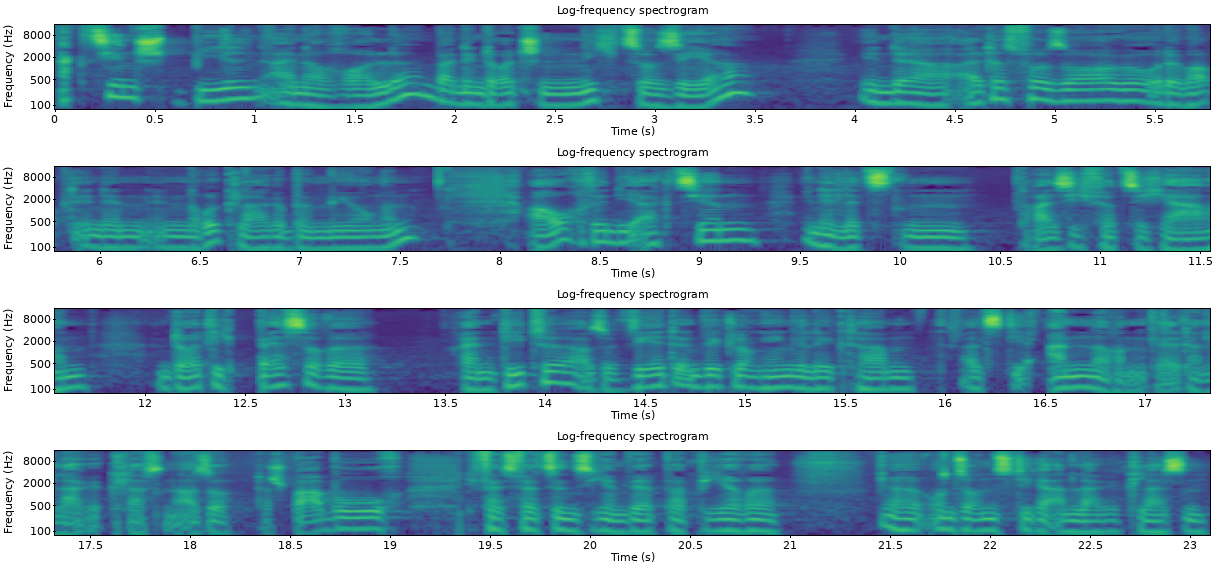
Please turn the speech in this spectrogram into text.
Aktien spielen eine Rolle, bei den Deutschen nicht so sehr in der Altersvorsorge oder überhaupt in den, in den Rücklagebemühungen, auch wenn die Aktien in den letzten 30, 40 Jahren deutlich bessere Rendite, also Wertentwicklung hingelegt haben als die anderen Geldanlageklassen, also das Sparbuch, die festverzinslichen Wertpapiere äh, und sonstige Anlageklassen,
